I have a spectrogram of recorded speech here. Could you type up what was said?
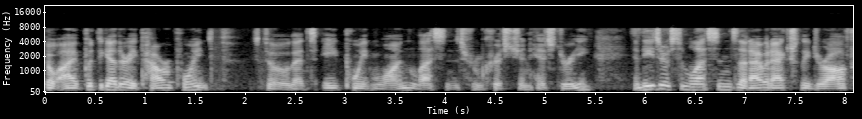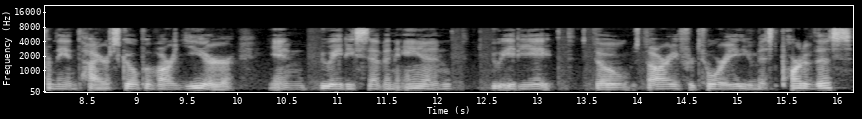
So I put together a PowerPoint. So that's 8.1 lessons from Christian history. And these are some lessons that I would actually draw from the entire scope of our year in 287 and 288. So sorry for Tori, you missed part of this.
